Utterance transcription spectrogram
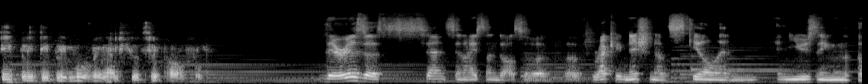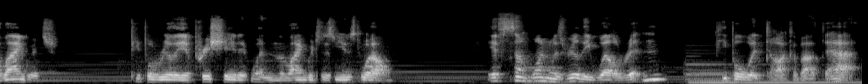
deeply, deeply moving and hugely powerful. There is a sense in Iceland also of, of recognition of skill in, in using the language. People really appreciate it when the language is used well. If someone was really well written, people would talk about that.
